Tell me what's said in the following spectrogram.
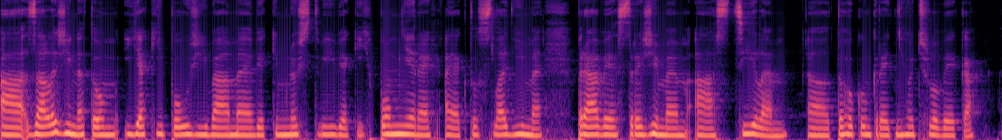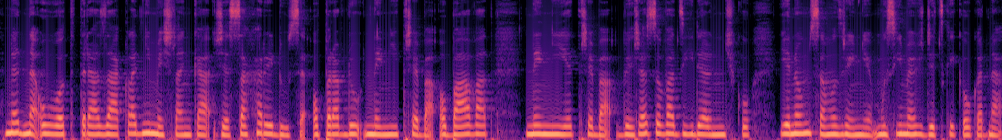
a záleží na tom, jaký používáme, v jakém množství, v jakých poměrech a jak to sladíme právě s režimem a s cílem eh, toho konkrétního člověka. Hned na úvod teda základní myšlenka, že sacharidů se opravdu není třeba obávat, není je třeba vyřazovat z jídelníčku, jenom samozřejmě musíme vždycky koukat na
